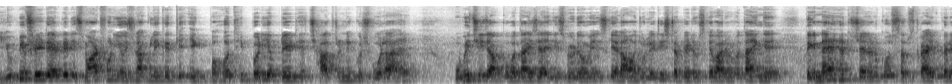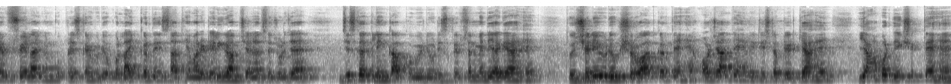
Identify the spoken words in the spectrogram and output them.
यूपी फ्री टैबलेट स्मार्टफ़ोन योजना को लेकर के एक बहुत ही बड़ी अपडेट है। छात्र ने कुछ बोला है। वो भी चीज़ आपको बताई जाएगी इस वीडियो में। इसके अलावा जो लेटेस्ट अपडेट है, उसके बारे में बताएँगे। लेकिन नए हैं तो चैनल को सब्सक्राइब करें फेल आइकन को प्रेस करें, वीडियो को लाइक कर दें। साथ ही हमारे टेलीग्राम चैनल से जुड़ जाएँ, जिसका लिंक आपको वीडियो डिस्क्रिप्शन में दिया गया है। तो चलिए वीडियो की शुरुआत करते हैं और जानते हैं लेटेस्ट अपडेट क्या है। यहाँ पर देख सकते हैं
